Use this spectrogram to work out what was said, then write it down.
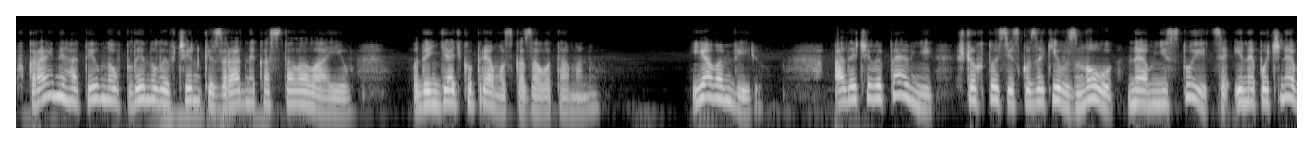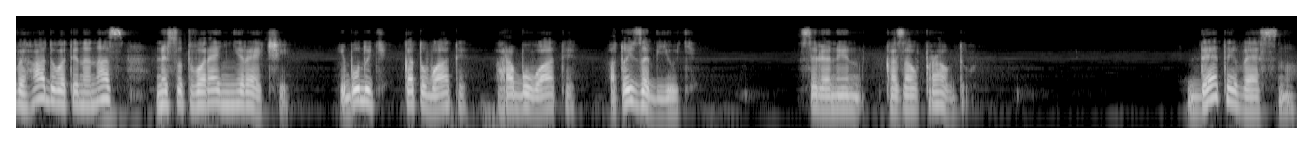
вкрай негативно вплинули вчинки зрадника Сталалаїв. Один дядько прямо сказав отаману. Я вам вірю. Але чи ви певні, що хтось із козаків знову не амністується і не почне вигадувати на нас несотворенні речі і будуть катувати, грабувати, а то й заб'ють? Селянин казав правду. Де ти весно?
